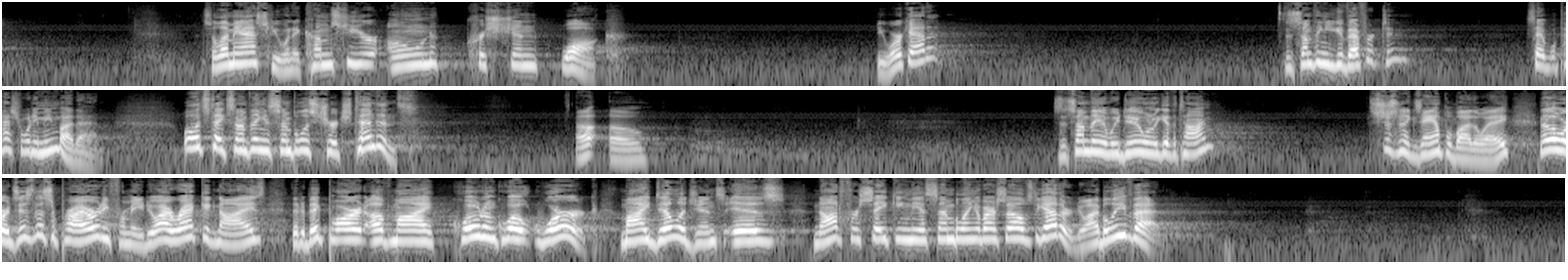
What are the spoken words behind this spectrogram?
So let me ask you when it comes to your own Christian walk, do you work at it? Is it something you give effort to? You say, well, Pastor, what do you mean by that? Well, let's take something as simple as church attendance. Uh oh. Is it something that we do when we get the time? It's just an example, by the way. In other words, is this a priority for me? Do I recognize that a big part of my quote unquote work, my diligence, is not forsaking the assembling of ourselves together? Do I believe that?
